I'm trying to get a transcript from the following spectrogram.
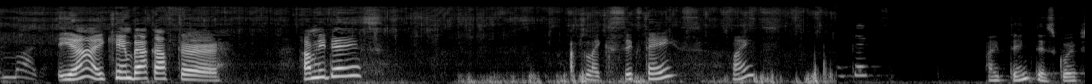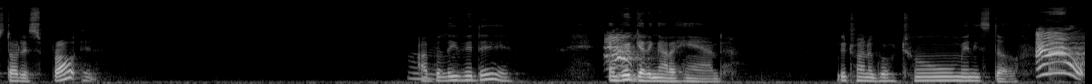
The. Yeah, it came back after how many days? After like six days, right? I think this grape started sprouting. I believe it did. And we're getting out of hand. We're trying to grow too many stuff. Ow!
